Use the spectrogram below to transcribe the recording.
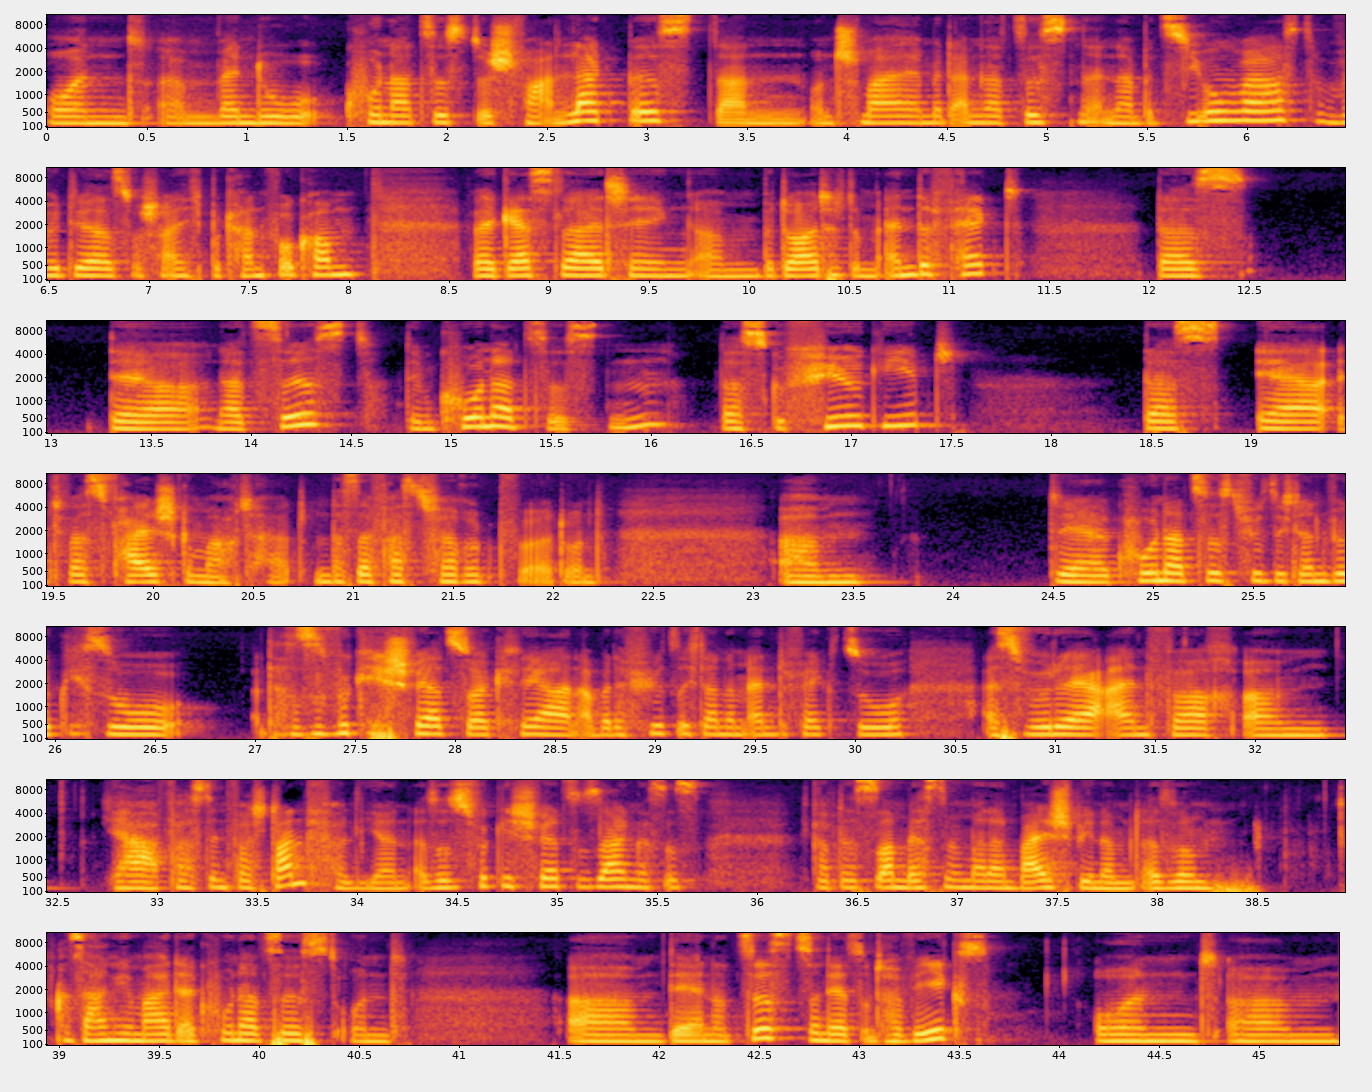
Und ähm, wenn du konarzistisch veranlagt bist dann und schon mal mit einem Narzissten in einer Beziehung warst, wird dir das wahrscheinlich bekannt vorkommen, weil Gaslighting ähm, bedeutet im Endeffekt, dass der Narzisst dem Konarzisten das Gefühl gibt, dass er etwas falsch gemacht hat und dass er fast verrückt wird. Und ähm, der Co-Narzisst fühlt sich dann wirklich so, das ist wirklich schwer zu erklären, aber der fühlt sich dann im Endeffekt so, als würde er einfach, ähm, ja, fast den Verstand verlieren. Also es ist wirklich schwer zu sagen. Das ist, ich glaube, das ist am besten, wenn man ein Beispiel nimmt. Also sagen wir mal, der Co-Narzisst und ähm, der Narzisst sind jetzt unterwegs Und ähm,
